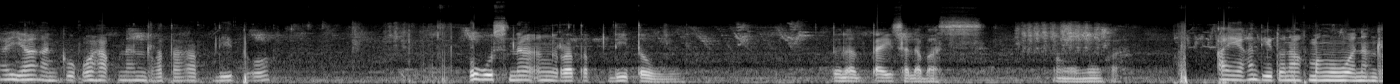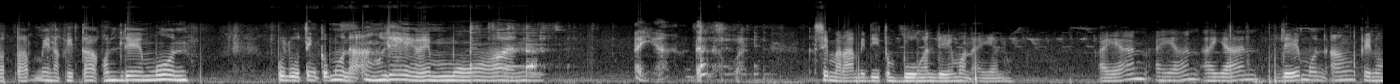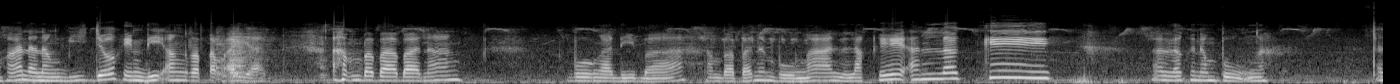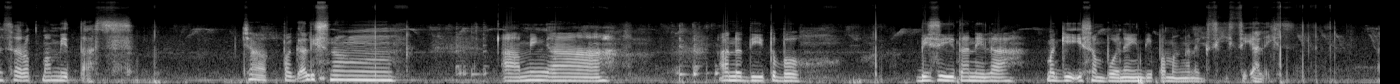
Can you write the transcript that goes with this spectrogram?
Ayan, kukuha ko ng ratap dito. Ubus na ang ratap dito. Doon tayo sa labas. Mangunguha. Ayan, dito na ako manguha ng ratap. May nakita akong lemon. Pulutin ko muna ang lemon. Ayan, dalawa. Kasi marami ditong bungang lemon. Ayan, oh. Ayan, ayan, ayan. Lemon ang kinuhanan ng video, hindi ang ratap. Ayan. Ang bababa ng bunga, di ba? Ang baba ng bunga. Ang laki, ang laki. Ang laki ng bunga. Ang sarap mamitas. Tsak, pag alis ng aming ah, ano dito bo, bisita nila, mag-iisang buwan na hindi pa mga nagsisi alis.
